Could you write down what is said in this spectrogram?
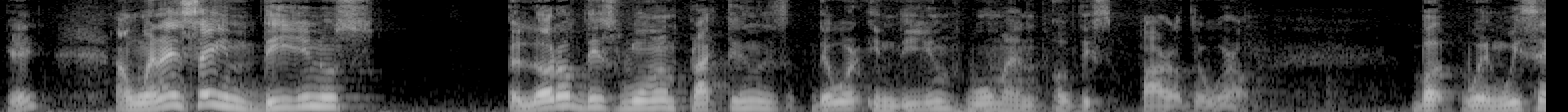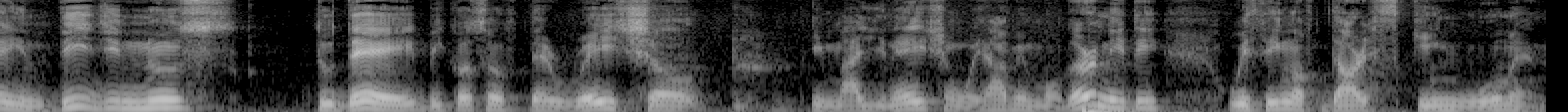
Okay? And when I say indigenous, a lot of these women practices, they were indigenous women of this part of the world. But when we say indigenous today, because of the racial imagination we have in modernity, we think of dark skinned women.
